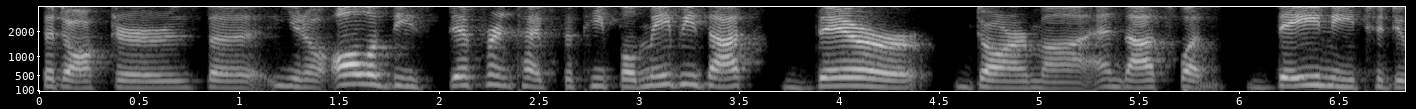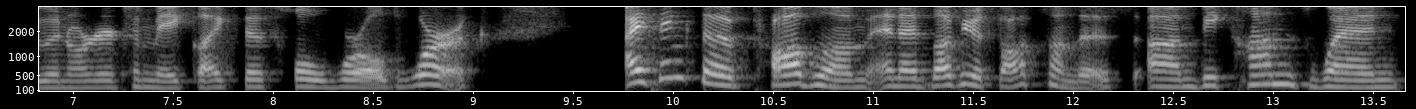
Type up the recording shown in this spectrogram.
the doctors, the, you know, all of these different types of people, maybe that's their dharma and that's what they need to do in order to make like this whole world work. I think the problem, and I'd love your thoughts on this, um, becomes when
